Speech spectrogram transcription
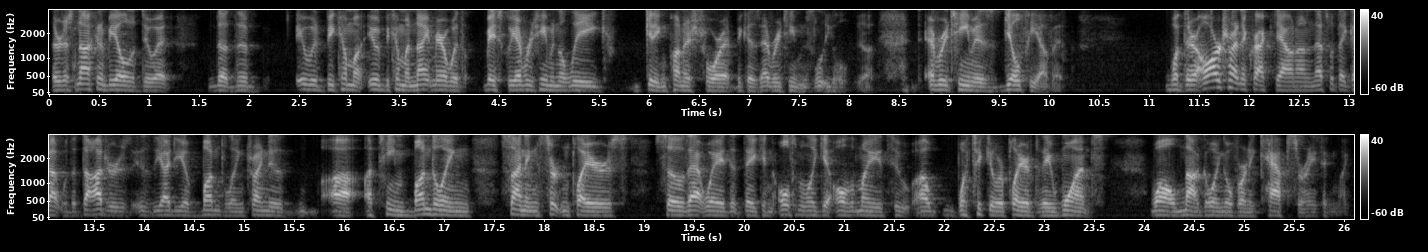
They're just not going to be able to do it. The the it would become a it would become a nightmare with basically every team in the league getting punished for it because every team is legal. Uh, every team is guilty of it. What they are trying to crack down on, and that's what they got with the Dodgers, is the idea of bundling, trying to uh, a team bundling signing certain players so that way that they can ultimately get all the money to a particular player that they want while not going over any caps or anything like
